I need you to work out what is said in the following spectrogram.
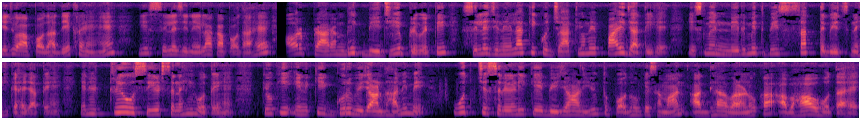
ये जो आप पौधा देख रहे हैं ये सिलेजिनेला का पौधा है और प्रारंभिक बीजीय प्रवृत्ति सिलेजिनेला की कुछ जातियों में पाई जाती है। इसमें निर्मित बीज सत्य बीज नहीं कहे जाते हैं, यानी ट्रू सीड्स नहीं होते हैं, क्योंकि इनकी गुरु बीजाणधानी में उच्च श्रेणी के बीजाण युक्त पौधों के समान अध्यावरणों का अभाव होता है,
